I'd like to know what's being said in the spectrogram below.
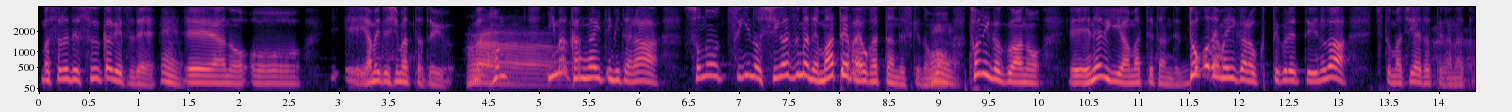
まあ、それで数か月で、えー、あのやめてしまったという、まあ、今考えてみたらその次の4月まで待てばよかったんですけども、うん、とにかくあのエネルギーが余ってたんでどこでもいいから送ってくれっていうのがちょっと間違いだったかなと。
